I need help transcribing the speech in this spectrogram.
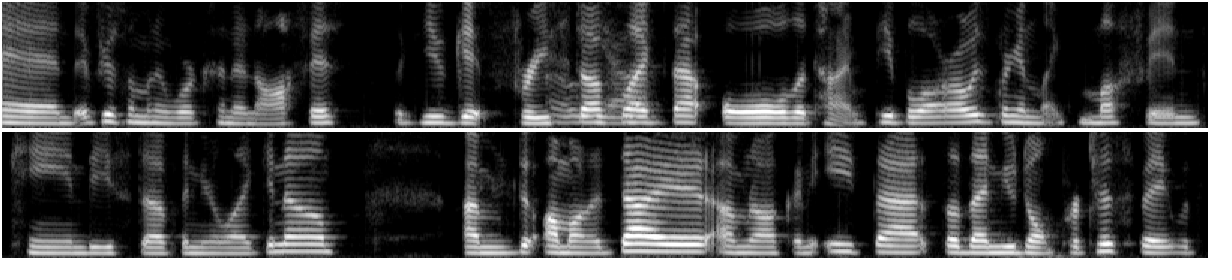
And if you're someone who works in an office, like you get free Oh, stuff yeah. like that all the time. People are always bringing like muffins, candy stuff, and you're like, you know, I'm I'm on a diet. I'm not going to eat that. So then you don't participate with the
